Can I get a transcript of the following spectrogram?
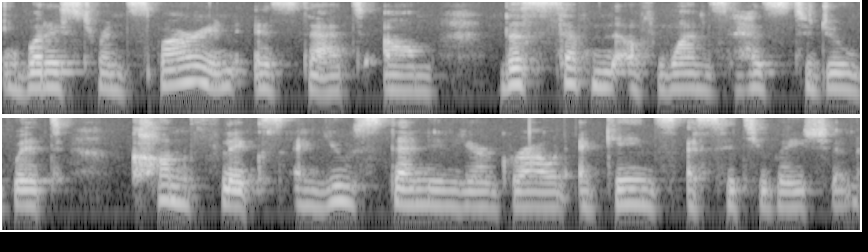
what is transpiring is that um, the Seven of Wands has to do with conflicts and you standing your ground against a situation.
